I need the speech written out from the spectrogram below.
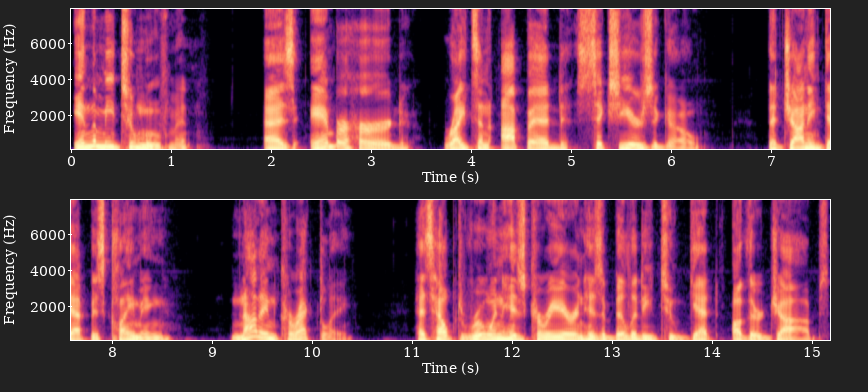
in the Me Too movement, as Amber Heard writes an op ed six years ago that Johnny Depp is claiming, not incorrectly, has helped ruin his career and his ability to get other jobs.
